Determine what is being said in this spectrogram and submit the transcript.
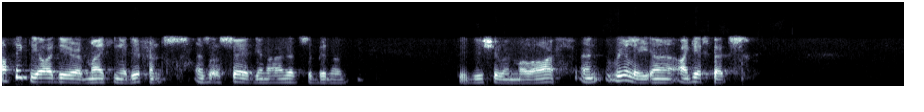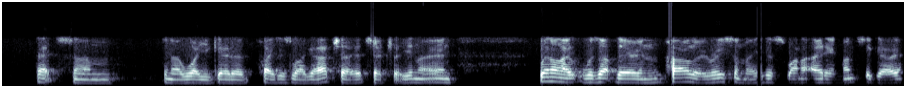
I think the idea of making a difference, as I said, you know, that's been a big issue in my life, and really, uh, I guess that's that's um, you know why you go to places like Aceh, etc. You know, and when I was up there in Palu recently, this one 18 months ago,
